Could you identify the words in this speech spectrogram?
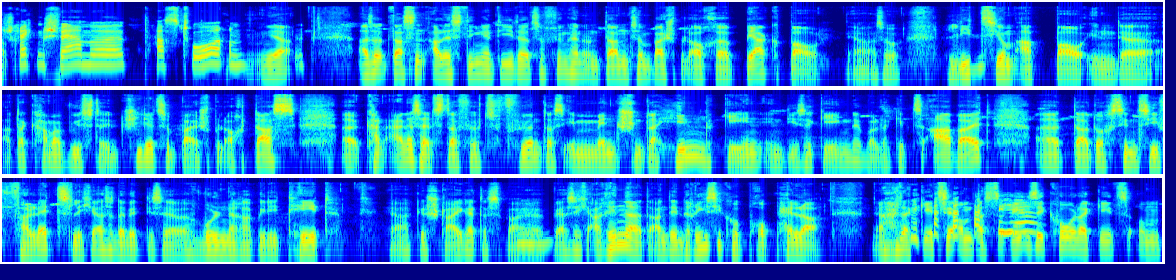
Schreckenschwärme, Pastoren. Ja, also das sind alles Dinge, die dazu führen können. Und dann zum Beispiel auch äh, Bergbau, ja, also Lithiumabbau in der Atacama-Wüste in Chile zum Beispiel. Auch das äh, kann einerseits dafür führen, dass eben Menschen dahin gehen in diese Gegenden, weil da gibt's Arbeit. Äh, dadurch sind sie verletzlicher, also da wird diese Vulnerabilität ja, gesteigert. Das war, mhm. wer sich erinnert an den Risikopropeller, ja, da geht's ja um das ja. Risiko, da geht's um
